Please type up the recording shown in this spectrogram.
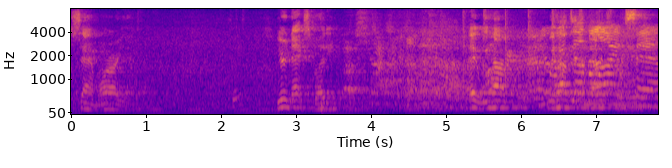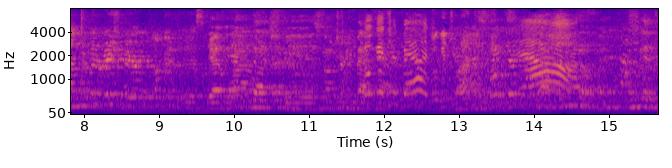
Sam, where are you? You're next, buddy. Hey, we have we You're have right this down the line. Sam. Yeah, we have a badge for you. There's no turning back. Go get your badge. Go get your badge. Yeah. Come get it.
